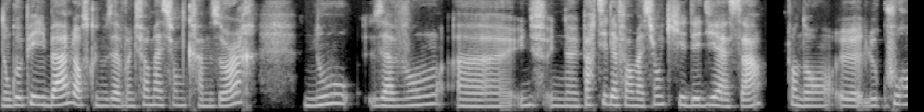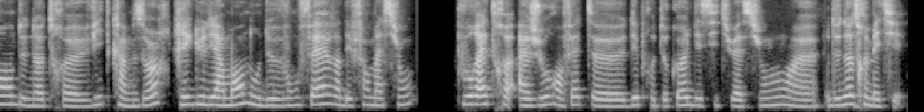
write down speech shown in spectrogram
Donc aux Pays-Bas, lorsque nous avons une formation de Kramzor, nous avons une, une partie de la formation qui est dédiée à ça pendant euh, le courant de notre vie de Kramzor, régulièrement, nous devons faire des formations pour être à jour en fait euh, des protocoles, des situations euh, de notre métier.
